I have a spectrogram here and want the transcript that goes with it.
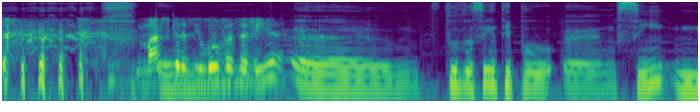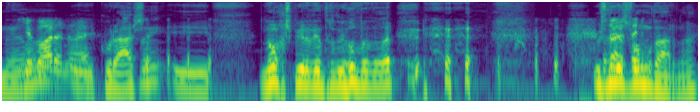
Máscaras e luvas havia? eh, tudo assim, tipo, eh, sim, não. E agora, não é? E coragem e não respira dentro do elevador. Os dias vão mudar, não é?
